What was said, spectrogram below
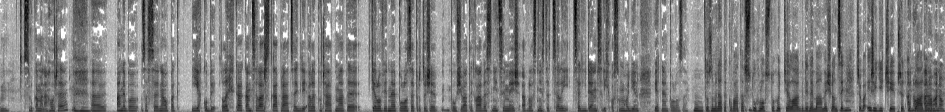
um, s rukama nahoře, mm-hmm. uh, anebo zase naopak jakoby lehká kancelářská práce, kdy ale pořád máte tělo v jedné poloze, protože používáte klávesnici, myš a vlastně jste celý, celý den, celých 8 hodin v jedné poloze. Hmm, to znamená taková ta stuhlost toho těla, kdy nemáme šanci, hmm. třeba i řidiči, předpokládám, ano, ano, ano,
